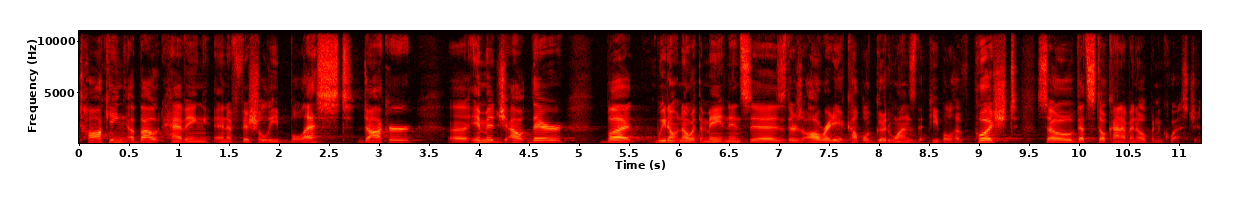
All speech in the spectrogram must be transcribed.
talking about having an officially blessed Docker image out there but we don't know what the maintenance is. There's already a couple good ones that people have pushed, so that's still kind of an open question.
